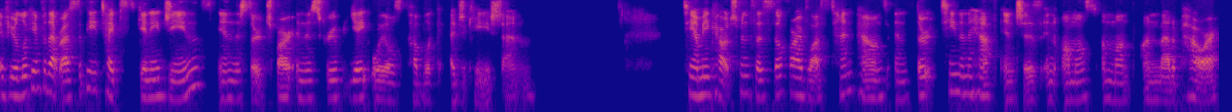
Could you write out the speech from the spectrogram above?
If you're looking for that recipe, type skinny jeans in the search bar in this group, Yay Oils Public Education. Tammy Couchman says, so far I've lost 10 pounds and 13 and a half inches in almost a month on MetaPower.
